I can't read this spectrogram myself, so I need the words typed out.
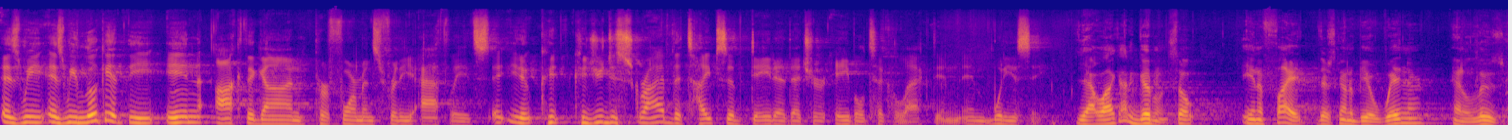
as we as we look at the in octagon performance for the athletes, uh, you know, could, could you describe the types of data that you're able to collect, and, and what do you see? Yeah, well, I got a good one. So, in a fight, there's going to be a winner and a loser,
